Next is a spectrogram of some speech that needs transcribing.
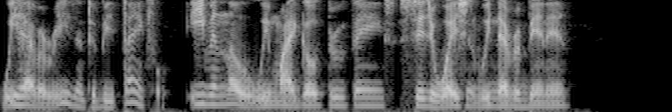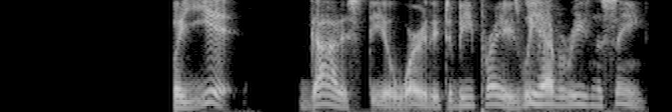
we have a reason to be thankful, even though we might go through things, situations we never been in. But yet, God is still worthy to be praised. We have a reason to sing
